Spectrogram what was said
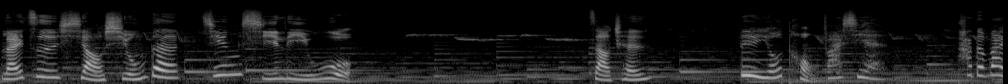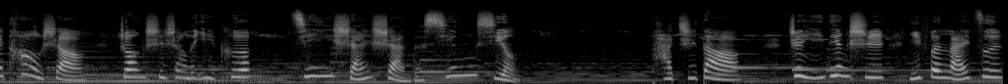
来自小熊的惊喜礼物。早晨，绿油桶发现，它的外套上装饰上了一颗金闪闪的星星。他知道，这一定是一份来自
